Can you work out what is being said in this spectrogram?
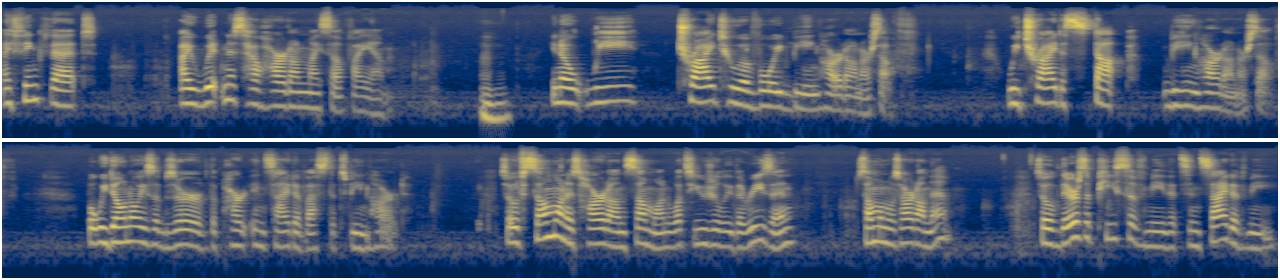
I think that I witness how hard on myself I am. Mm-hmm. You know, we try to avoid being hard on ourselves. We try to stop being hard on ourselves. But we don't always observe the part inside of us that's being hard. So if someone is hard on someone, what's usually the reason? Someone was hard on them. So if there's a piece of me that's inside of me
